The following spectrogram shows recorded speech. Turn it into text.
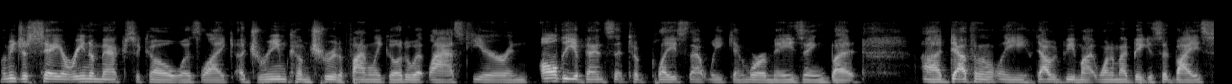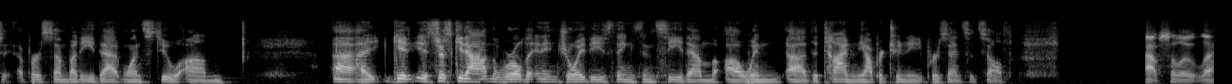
let me just say, Arena Mexico was like a dream come true to finally go to it last year, and all the events that took place that weekend were amazing. But uh, definitely, that would be my one of my biggest advice for somebody that wants to um, uh, get is just get out in the world and enjoy these things and see them uh, when uh, the time and the opportunity presents itself. Absolutely.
